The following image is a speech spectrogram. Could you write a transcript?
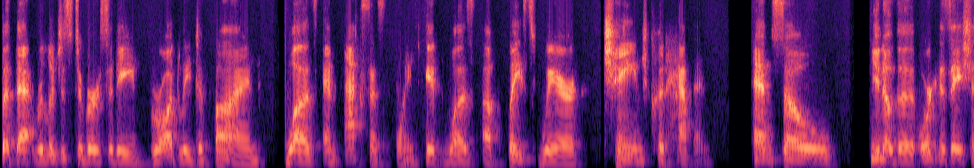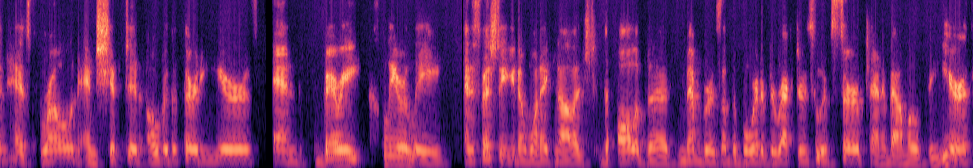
but that religious diversity, broadly defined, was an access point. It was a place where change could happen. And so you know, the organization has grown and shifted over the 30 years. And very clearly, and especially, you know, want to acknowledge the, all of the members of the board of directors who have served Tanenbaum over the years,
